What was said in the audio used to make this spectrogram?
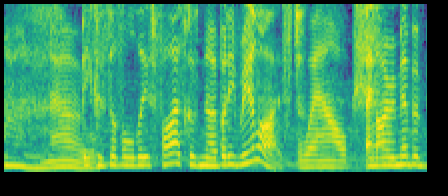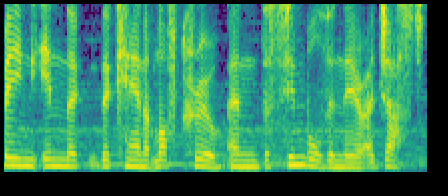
Oh, no. because of all these fires because nobody realized. Wow. And I remember being in the, the cairn at Loughcrew, and the symbols in there are just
